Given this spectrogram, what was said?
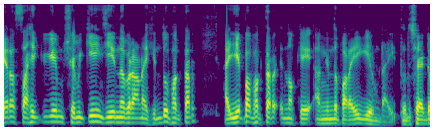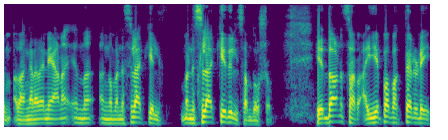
ഏറെ സഹിക്കുകയും ക്ഷമിക്കുകയും ചെയ്യുന്നവരാണ് ഹിന്ദു ഭക്തർ അയ്യപ്പ ഭക്തർ എന്നൊക്കെ അങ്ങിന്ന് പറയുകയുണ്ടായി. തീർച്ചയായിട്ടും അത് അങ്ങനെ തന്നെയാണ് എന്ന് അങ്ങ് മനസ്സിലാക്കിയതിൽ മനസ്സിലാക്കിയതിൽ സന്തോഷം. എന്താണ് സാർ അയ്യപ്പ ഭക്തരുടെ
